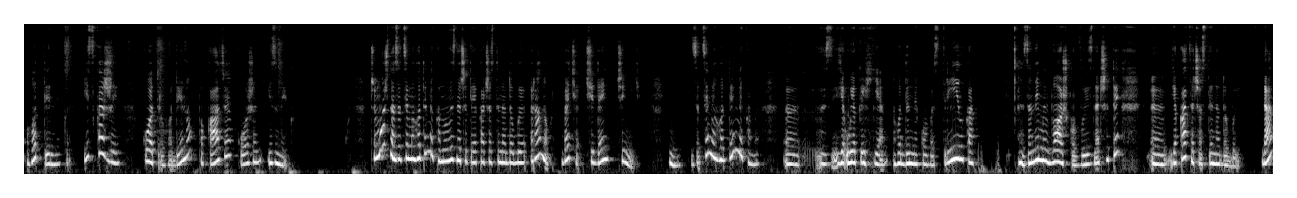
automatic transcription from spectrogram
годинники і скажи, котру годину показує кожен із них. Чи можна за цими годинниками визначити, яка частина доби ранок, вечір, чи день, чи ніч? Ні. За цими годинниками, е, у яких є годинникова стрілка, за ними важко визначити, е, яка це частина доби. Да?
